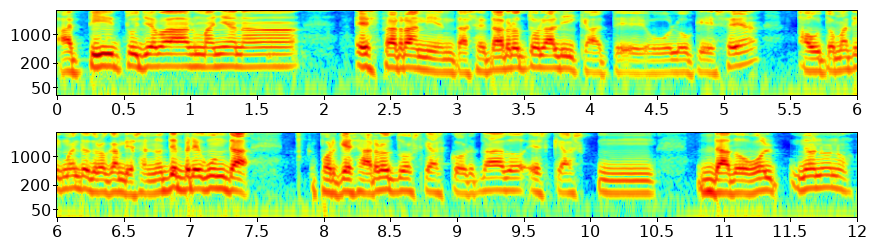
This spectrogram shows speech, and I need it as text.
a ti tú llevas mañana esta herramienta, se te ha roto el alicate o lo que sea, automáticamente te lo cambia. O sea, no te pregunta, porque se ha roto, es que has cortado, es que has mm, dado golpe. No, no, no,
